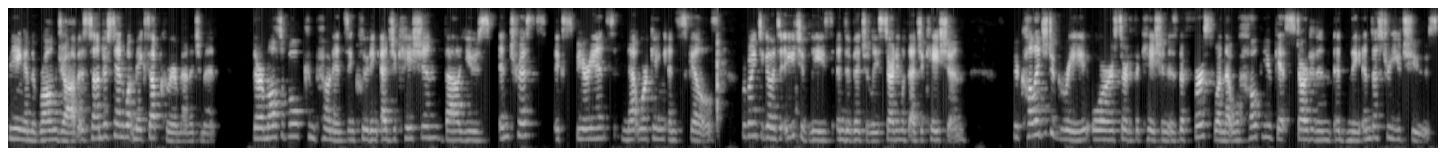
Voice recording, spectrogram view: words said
being in the wrong job is to understand what makes up career management. There are multiple components including education, values, interests, experience, networking, and skills. We're going to go into each of these individually, starting with education. Your college degree or certification is the first one that will help you get started in, in the industry you choose.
